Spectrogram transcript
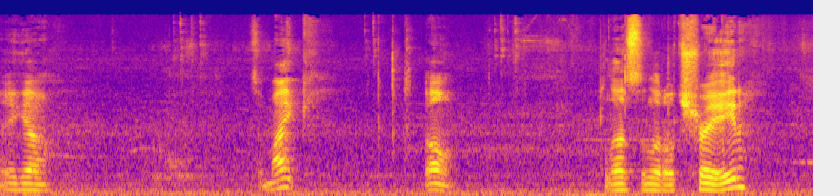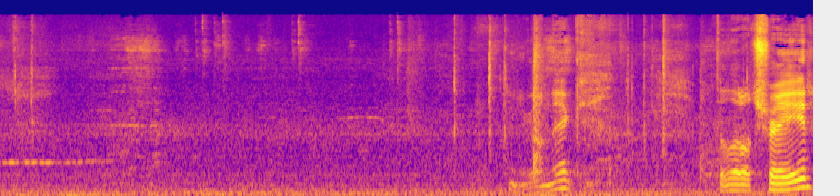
There you go. So Mike. Boom. Plus a little trade. Nick. The little trade.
